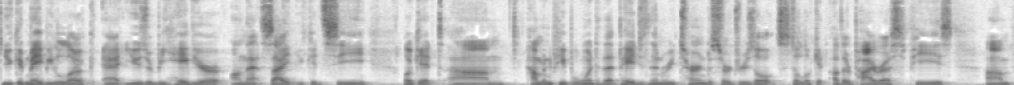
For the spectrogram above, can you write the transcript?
You could maybe look at user behavior on that site. You could see, look at um, how many people went to that page and then returned to search results to look at other pie recipes. Um,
